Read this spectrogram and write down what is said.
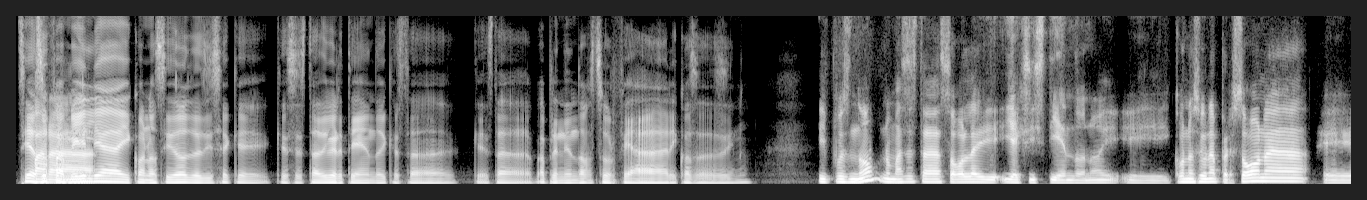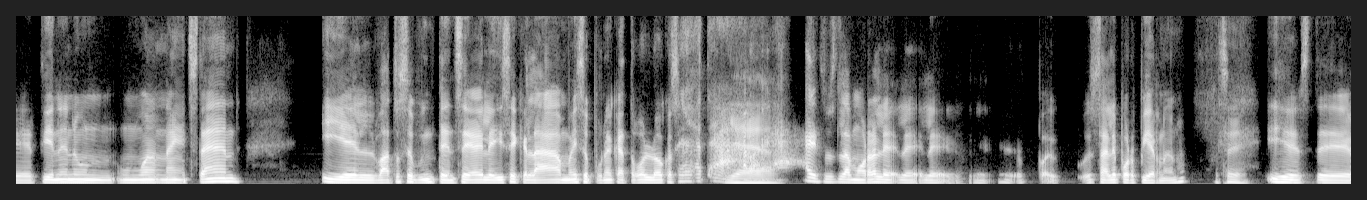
Sí, a su para- familia y conocidos les dice que, que se está divirtiendo y que está, que está aprendiendo a surfear y cosas así, ¿no? Y pues no, nomás está sola y, y existiendo, ¿no? Y, y conoce a una persona, eh, tienen un, un one night stand y el vato se intensea y le dice que la ama y se pone acá todo loco. así, Yeah. Entonces la morra le, le- le- le- pu- sale por pierna, ¿no? Sí, Y este,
